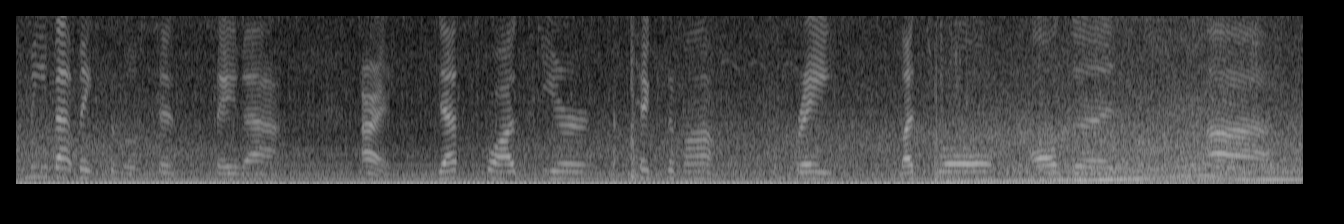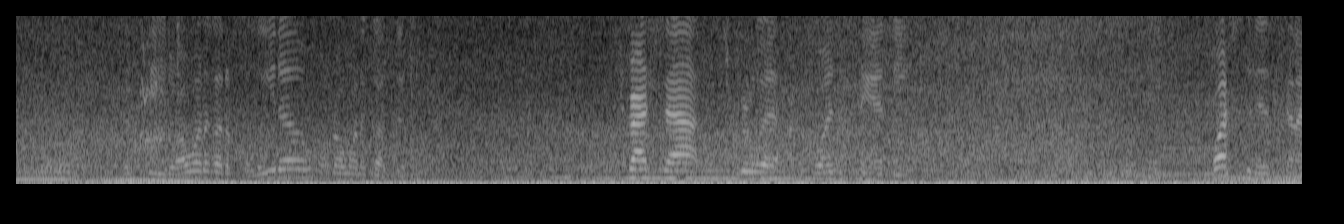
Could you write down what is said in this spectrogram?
I mean, that makes the most sense to say that. Alright, Death Squad's here. Picked them up. Great. Let's roll. All good. Uh, I want to go to Paleto or do I want to go this way? Scratch that. Screw it. I'm going to Sandy. Question is, can I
